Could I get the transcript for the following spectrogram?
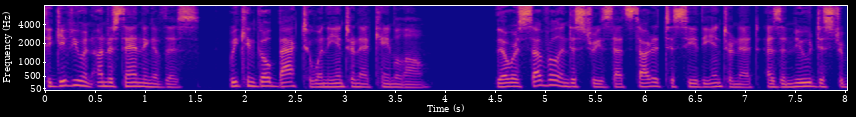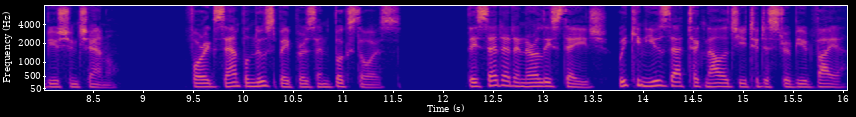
To give you an understanding of this, we can go back to when the internet came along. There were several industries that started to see the internet as a new distribution channel. For example, newspapers and bookstores. They said at an early stage, we can use that technology to distribute via.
